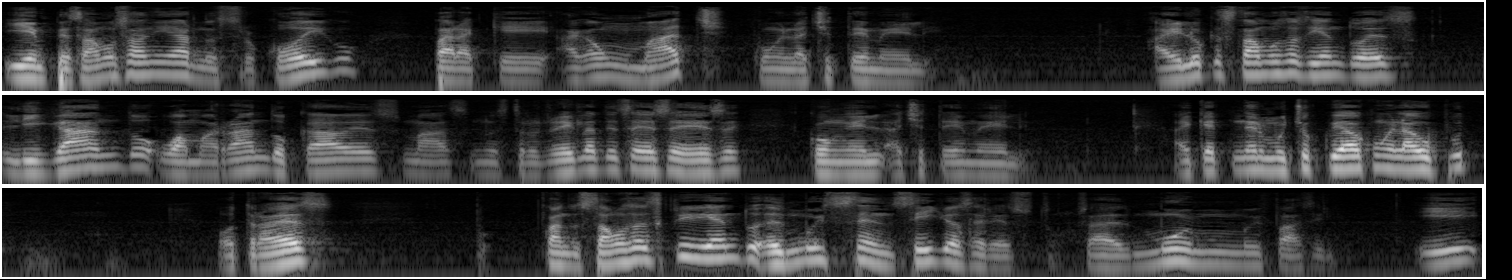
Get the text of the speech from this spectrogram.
y empezamos a anidar nuestro código para que haga un match con el HTML. Ahí lo que estamos haciendo es ligando o amarrando cada vez más nuestras reglas de CSS con el HTML. Hay que tener mucho cuidado con el output. Otra vez, cuando estamos escribiendo es muy sencillo hacer esto, o sea, es muy, muy, fácil. Y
